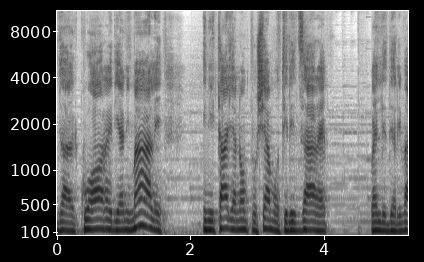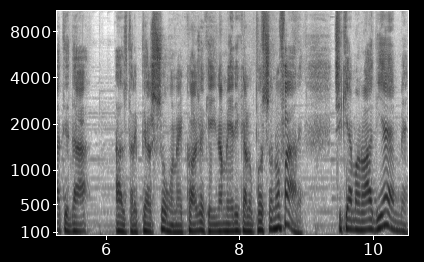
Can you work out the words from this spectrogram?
dal, cuore di animali. In Italia non possiamo utilizzare quelli derivati da altre persone, cose che in America lo possono fare. Si chiamano ADM,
